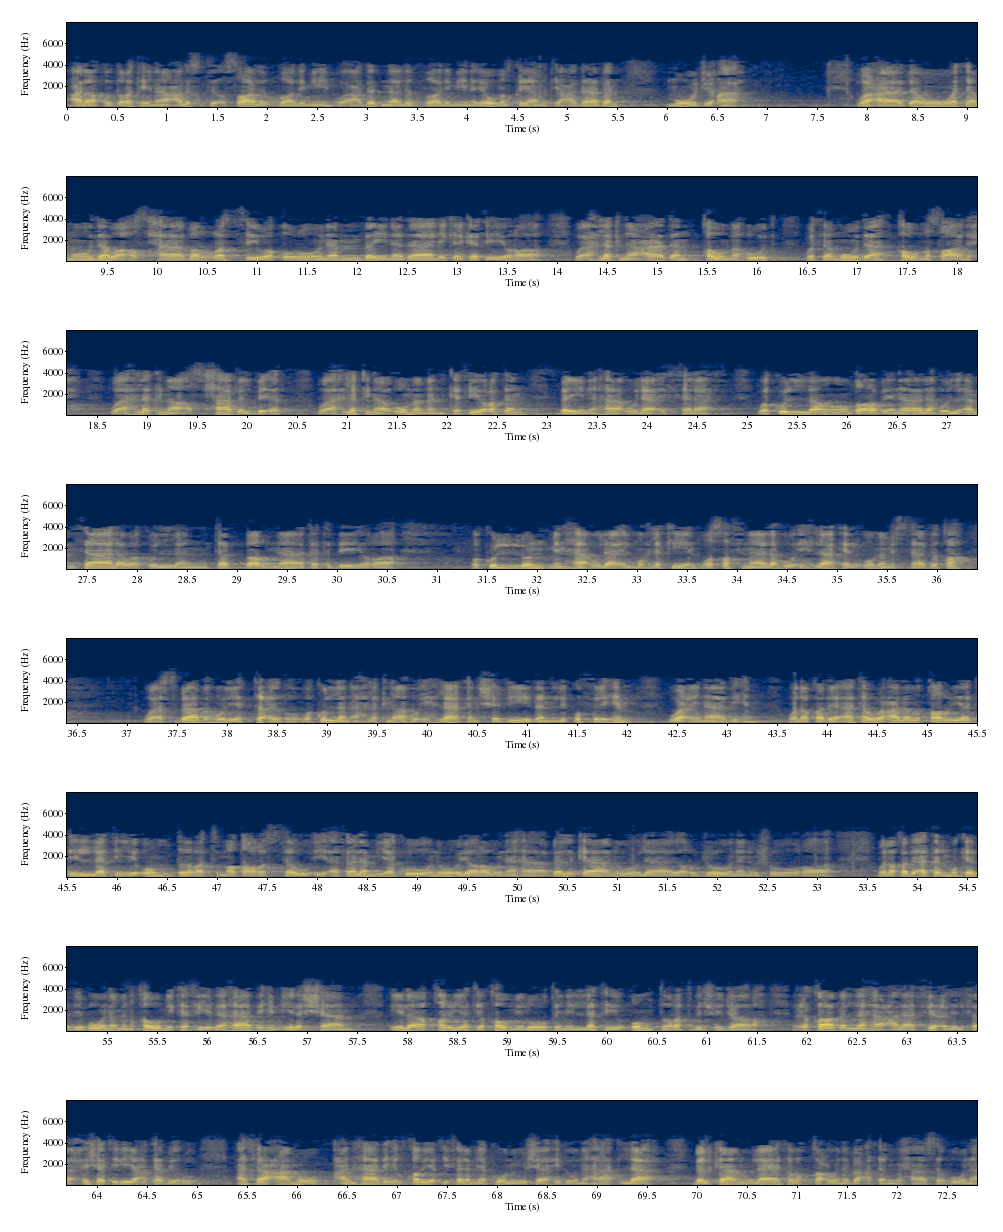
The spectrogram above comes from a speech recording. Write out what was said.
على قدرتنا على استئصال الظالمين وأعددنا للظالمين يوم القيامة عذابا موجعا. وعادا وثمود وأصحاب الرس وقرونا بين ذلك كثيرا. وأهلكنا عادا قوم هود وثمود قوم صالح وأهلكنا أصحاب البئر وأهلكنا أمما كثيرة بين هؤلاء الثلاث وكلا ضربنا له الأمثال وكلا تبرنا تتبيرا. وكل من هؤلاء المهلكين وصفنا له إهلاك الأمم السابقة وأسبابه ليتعظوا وكلا أهلكناه إهلاكا شديدا لكفرهم وعنادهم. ولقد أتوا على القرية التي أمطرت مطر السوء أفلم يكونوا يرونها بل كانوا لا يرجون نشورا. ولقد أتى المكذبون من قومك في ذهابهم إلى الشام إلى قرية قوم لوط التي أمطرت بالحجارة عقابا لها على فعل الفاحشة ليعتبروا. أفعموا عن هذه القرية فلم يكونوا يشاهدونها؟ لا بل كانوا لا يتوقعون بعثا يحاسبون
